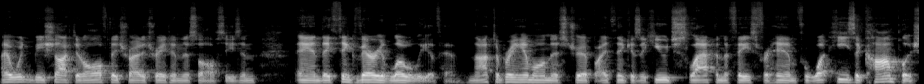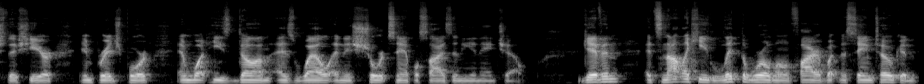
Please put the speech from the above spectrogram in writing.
I wouldn't be shocked at all if they try to trade him this offseason. And they think very lowly of him. Not to bring him on this trip, I think, is a huge slap in the face for him for what he's accomplished this year in Bridgeport and what he's done as well in his short sample size in the NHL. Given it's not like he lit the world on fire, but in the same token,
